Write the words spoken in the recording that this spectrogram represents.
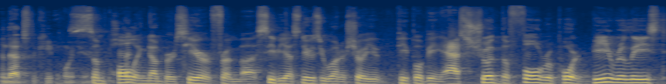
and that's the key point here. Some polling numbers here from uh, CBS News. We want to show you people being asked should the full report be released.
